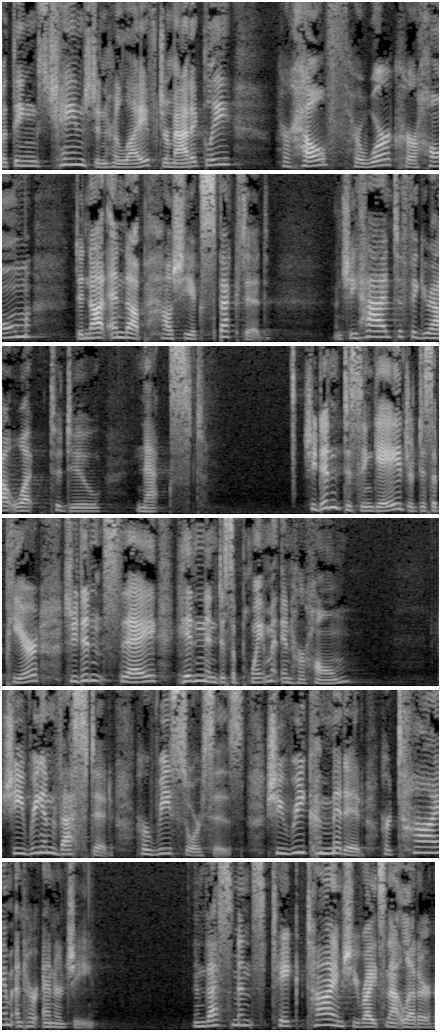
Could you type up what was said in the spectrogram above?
but things changed in her life dramatically. Her health, her work, her home did not end up how she expected, and she had to figure out what to do next. She didn't disengage or disappear. She didn't stay hidden in disappointment in her home. She reinvested her resources. She recommitted her time and her energy. Investments take time, she writes in that letter,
